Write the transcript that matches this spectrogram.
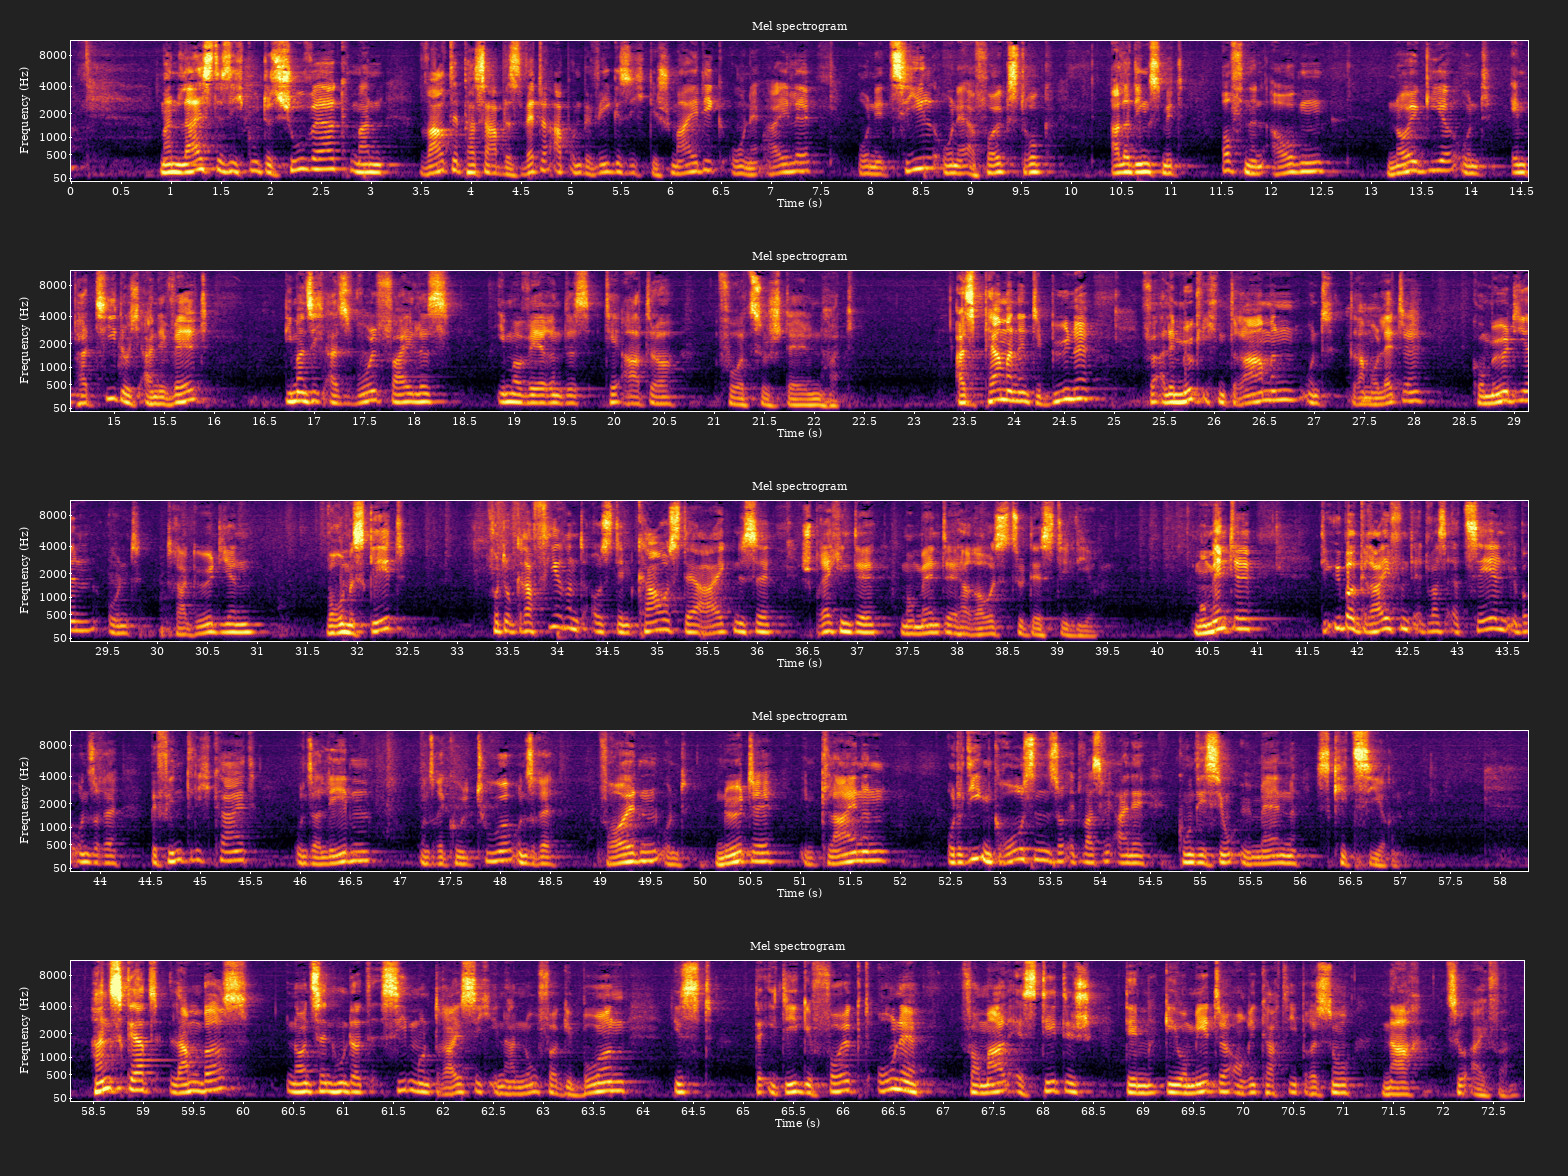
man leiste sich gutes Schuhwerk, man warte passables Wetter ab und bewege sich geschmeidig, ohne Eile, ohne Ziel, ohne Erfolgsdruck, allerdings mit offenen Augen, Neugier und Empathie durch eine Welt, die man sich als wohlfeiles, immerwährendes Theater vorzustellen hat. Als permanente Bühne für alle möglichen Dramen und Dramolette, Komödien und Tragödien, worum es geht, fotografierend aus dem Chaos der Ereignisse sprechende Momente heraus zu destillieren. Momente, die übergreifend etwas erzählen über unsere Befindlichkeit, unser Leben, unsere Kultur, unsere Freuden und Nöte im Kleinen oder die im Großen so etwas wie eine Condition humaine skizzieren. Hans-Gerd Lambers, 1937 in Hannover geboren, ist der Idee gefolgt, ohne formal ästhetisch dem Geometer Henri Cartier-Bresson nachzueifern.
